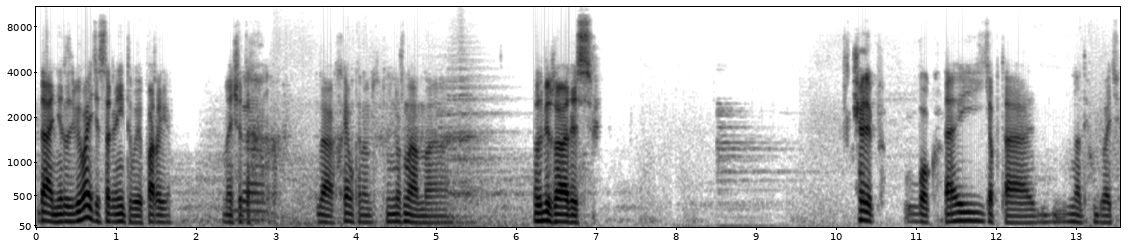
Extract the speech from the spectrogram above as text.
Да, не разбивайте соленитовые пары. Значит, Да. да, Хэмка нам тут не нужна на... Разбежались. Череп, бок. Да и ёпта, надо их убивать.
